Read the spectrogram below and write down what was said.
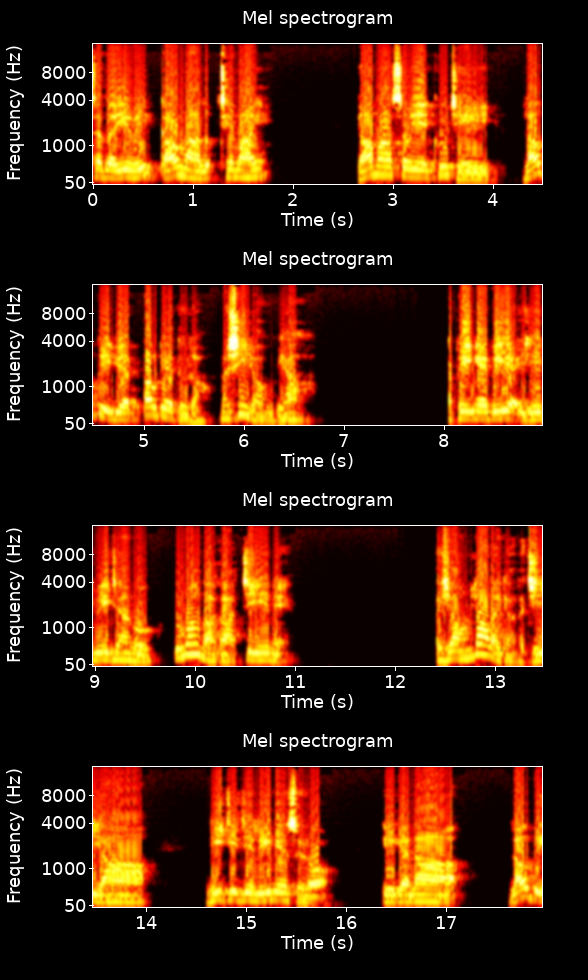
ဆက်သွယ်ရေးတွေကောင်းလာလို့ထင်ပါရဲ့ ရွာမှာဆိုရင်ခုချိန်လောက်တီရွက်တောက်တဲ့သူတော့မရှိတော့ဘူးဗျာအဖေငယ်ပေးတဲ့ရေမီးချမ်းကိုဦးမသာကကြည်ရင်းနဲ့အယောင်လှလိုက်တာတကြီးဟာညီကြည်ချင်းလေးနဲ့ဆိုတော့ဧကနာလောက်တီ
